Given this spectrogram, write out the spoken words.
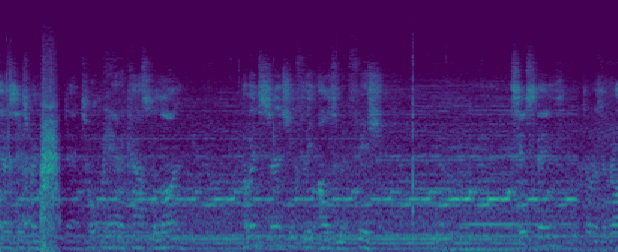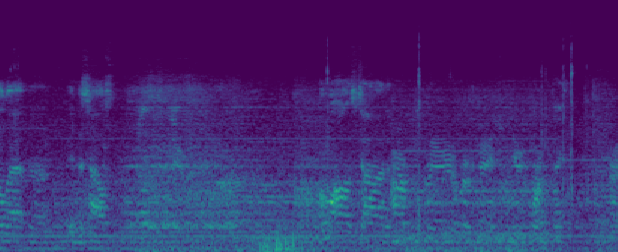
Ever since my granddad taught me how to cast a line, I've been searching for the ultimate fish. Since then, there was a girl that uh, in this house. Omaha's tired of clear. We're finished the important thing. All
